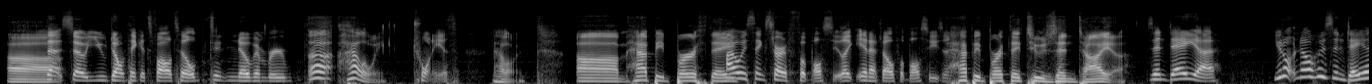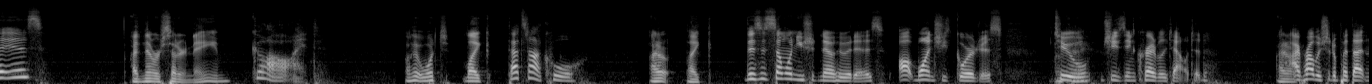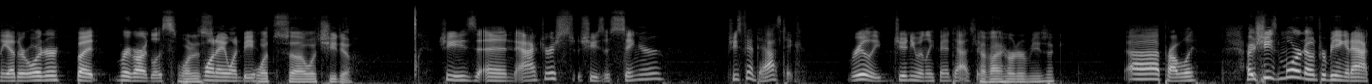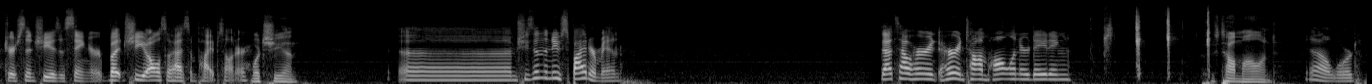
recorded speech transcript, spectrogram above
Uh, that, so you don't think it's fall till t- November uh, Halloween. twentieth? Halloween. Um, happy birthday. I always think start of football season, like NFL football season. happy birthday to Zendaya. Zendaya. You don't know who Zendaya is? I've never said her name. God, Okay, what? Like, that's not cool. I don't like. This is someone you should know who it is. Uh, one, she's gorgeous. Two, Okay. she's incredibly talented. I don't. I probably should have put that in the other order, but regardless, What is- one A, one B. What's uh? What's she do? She's an actress. She's a singer. She's fantastic. Really, genuinely fantastic. Have I heard her music? Uh, probably. Uh, She's more known for being an actress than she is a singer, but she also has some pipes on her. What's she in? Um, she's in the new Spider-Man. That's how her and her and Tom Holland are dating. Who's Tom Holland? Oh Lord.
